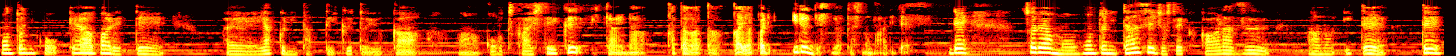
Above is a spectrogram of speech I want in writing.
本当にこう選ばれて、えー、役に立っていくというか、あこうお使いしていくみたいな方々がやっぱりいるんですね、私の周りで。で、それはもう本当に男性女性関わらず、あの、いて、で、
